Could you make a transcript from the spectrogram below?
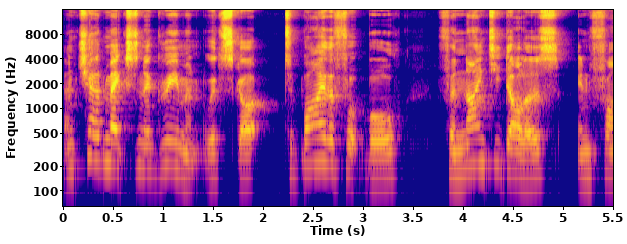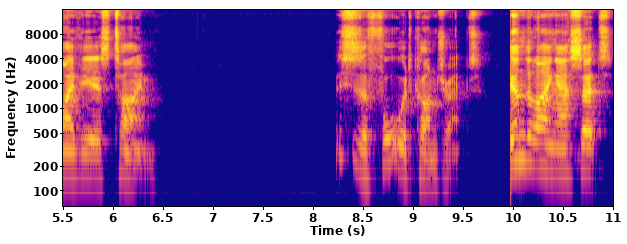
and Chad makes an agreement with Scott to buy the football for $90 in five years' time. This is a forward contract. The underlying asset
